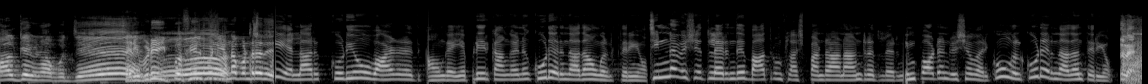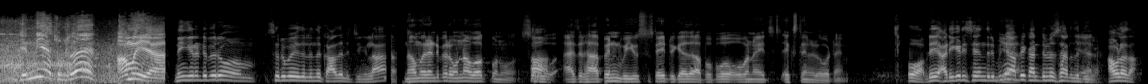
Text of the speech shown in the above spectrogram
வாழ்க்கை வீணா போச்சு. சரி விடு இப்ப ஃபீல் பண்ணி என்ன பண்றது? எல்லாரு கூடயும் வாழறது அவங்க எப்படி இருக்காங்கன்னு கூட இருந்தாதான் உங்களுக்கு தெரியும். சின்ன விஷயத்துல இருந்து பாத்ரூம் ஃப்ளஷ் பண்றானான்றதுல இருந்து இம்பார்ட்டன்ட் விஷயம் வரைக்கும் உங்களுக்கு கூட இருந்தாதான் தெரியும். என்னையா சொல்ற? ஆமையா நீங்க ரெண்டு பேரும் சிறு வயதுல இருந்து காதலிச்சீங்களா? நம்ம ரெண்டு பேரும் ஒண்ணா ஒர்க் பண்ணுவோம். So as it happen we use stay together அப்பப்போ over nights extended over time ஓ அப்படியே அடிக்கடி சேர்ந்துருப்பீங்க அப்படியே கண்டினியூஸா இருந்துட்டீங்க. அவ்வளவுதான்.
